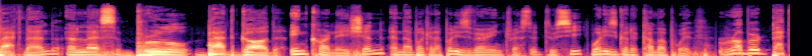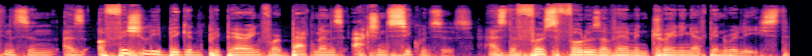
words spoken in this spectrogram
Batman, a less brutal bad god incarnation, and Abracadapod is very interested to see what he's going to come up with. Robert Pattinson has officially begun preparing for Batman's action sequences, as the first photos of him in training have been released.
